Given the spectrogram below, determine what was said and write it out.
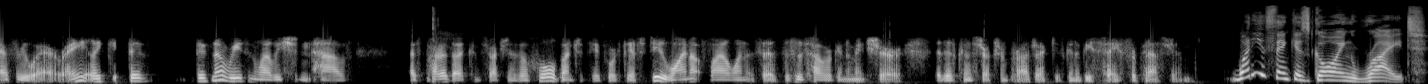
everywhere, right? Like, there's, there's no reason why we shouldn't have as part of that construction, there's a whole bunch of paperwork they have to do. Why not file one that says this is how we're going to make sure that this construction project is going to be safe for pedestrians? What do you think is going right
